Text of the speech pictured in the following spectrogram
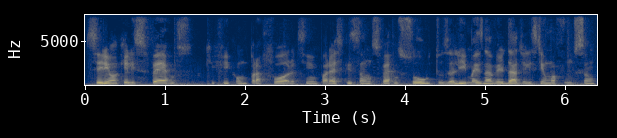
Seriam aqueles ferros que ficam para fora, assim, parece que são os ferros soltos ali, mas na verdade eles têm uma função.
